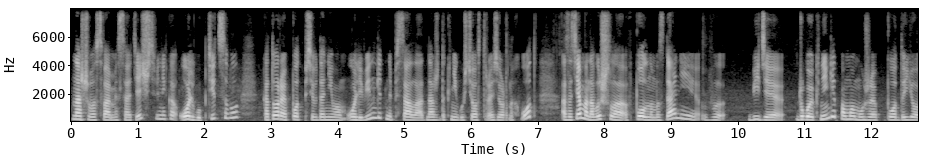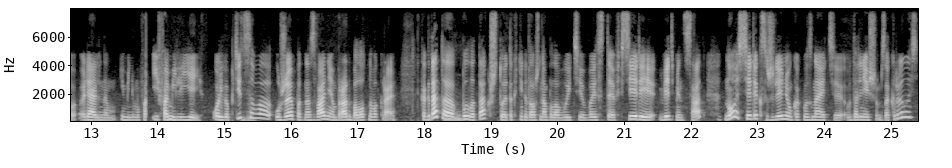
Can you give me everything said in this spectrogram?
нашего с вами соотечественника Ольгу Птицеву, которая под псевдонимом Оли Вингет написала однажды книгу «Сестры озерных вод», а затем она вышла в полном издании в виде другой книги, по-моему, уже под ее реальным именем и фамилией Ольга Птицева, mm. уже под названием «Брат болотного края». Когда-то mm. было так, что эта книга должна была выйти в ВСТ в серии «Ведьмин сад», но серия, к сожалению, как вы знаете, в дальнейшем закрылась,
